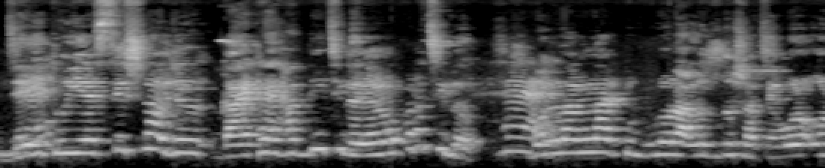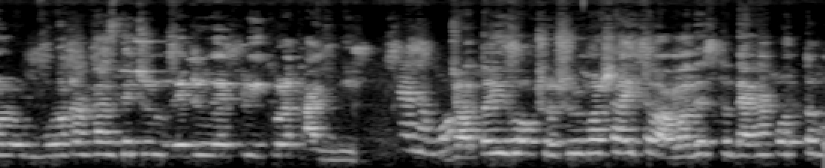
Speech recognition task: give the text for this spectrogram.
যেই তুই এসছিস না ওই যে গায়ে ঠায়ে হাত দিয়েছিল এরকম করেছিল? হ্যাঁ। বললাম না একটু বুড়োর আলুর দোষ আছে। ওর ওর বুড়োটার কাছ দিয়ে একটু একটু একটু ই করে থাকবি। যতই হোক শ্বশুর মশাই তো আমাদের তো দেখা করতে হব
